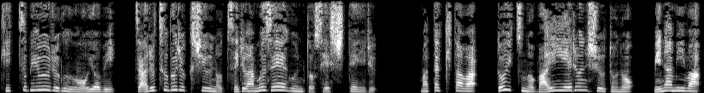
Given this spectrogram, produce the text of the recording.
キッツビュール郡及び、ザルツブルク州のツェルアムゼー郡と接している。また北は、ドイツのバイエルン州との、南は、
